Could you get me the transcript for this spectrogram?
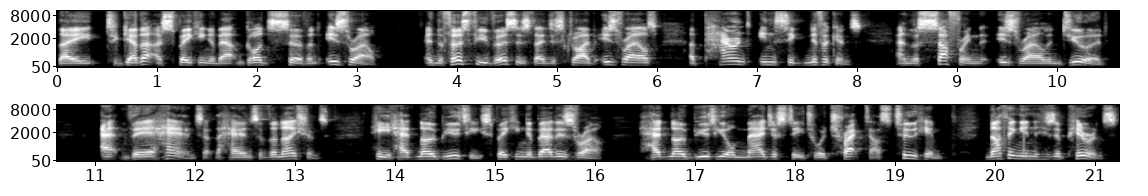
They together are speaking about God's servant Israel. In the first few verses, they describe Israel's apparent insignificance and the suffering that Israel endured at their hands, at the hands of the nations. He had no beauty, speaking about Israel, had no beauty or majesty to attract us to him, nothing in his appearance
